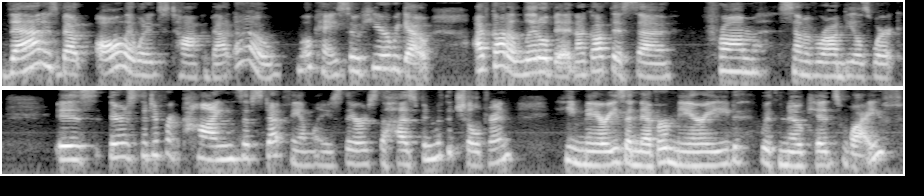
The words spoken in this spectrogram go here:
that is about all I wanted to talk about. Oh, okay, so here we go. I've got a little bit, and I got this uh, from some of Ron Deal's work, is there's the different kinds of step families. There's the husband with the children. He marries a never married with no kids wife.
